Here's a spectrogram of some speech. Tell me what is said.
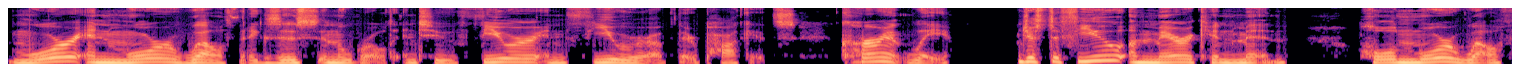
more and more wealth that exists in the world into fewer and fewer of their pockets. Currently, just a few American men hold more wealth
